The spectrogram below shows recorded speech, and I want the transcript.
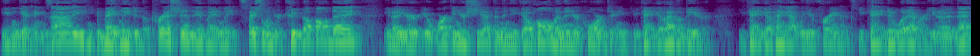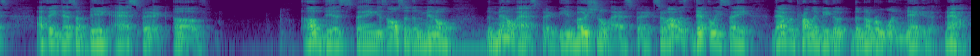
you can get anxiety. It may lead to depression. It may lead, especially when you're cooped up all day. You know, you're, you're working your shift and then you go home and then you're quarantined. You can't go have a beer. You can't go hang out with your friends. You can't do whatever, you know, and that's, I think that's a big aspect of of this thing is also the mental the mental aspect, the emotional aspect. So I would definitely say that would probably be the, the number one negative. Now,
